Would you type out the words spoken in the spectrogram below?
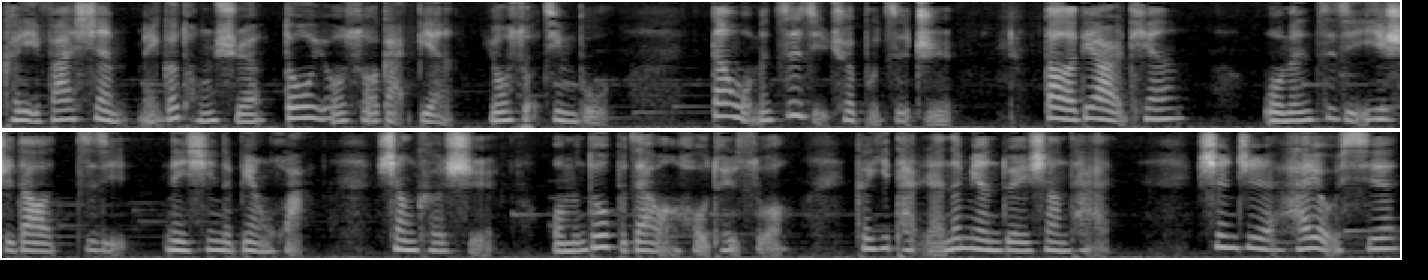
可以发现每个同学都有所改变、有所进步，但我们自己却不自知。到了第二天，我们自己意识到自己内心的变化。上课时，我们都不再往后退缩，可以坦然地面对上台，甚至还有些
